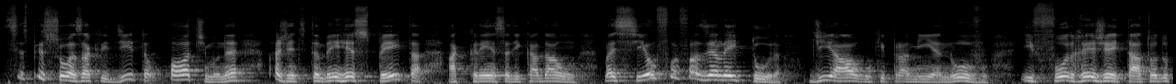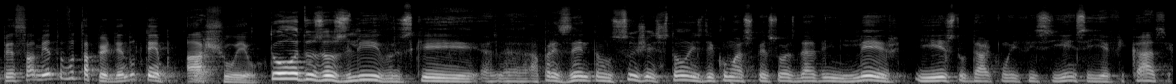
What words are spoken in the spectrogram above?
Se as pessoas acreditam, ótimo, né? A gente também respeita a crença de cada um. Mas se eu for fazer a leitura de algo que para mim é novo e for rejeitar todo o pensamento, eu vou estar tá perdendo tempo, acho eu. Todos os livros que uh, apresentam sugestões de como as pessoas devem ler e estudar com eficiência e eficácia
